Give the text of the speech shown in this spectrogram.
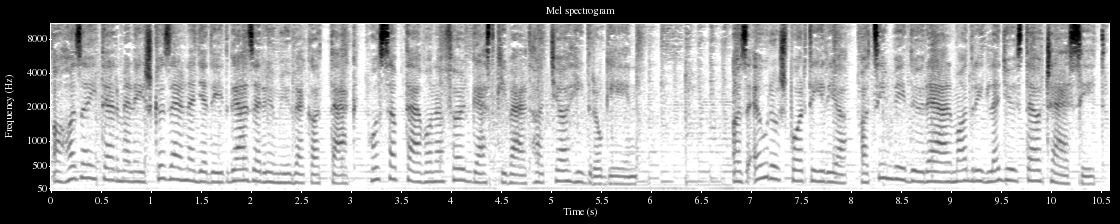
A hazai termelés közel negyedét gázerőművek adták, hosszabb távon a földgázt kiválthatja a hidrogén. Az Eurosport írja, a címvédő Real Madrid legyőzte a Chelsea-t.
